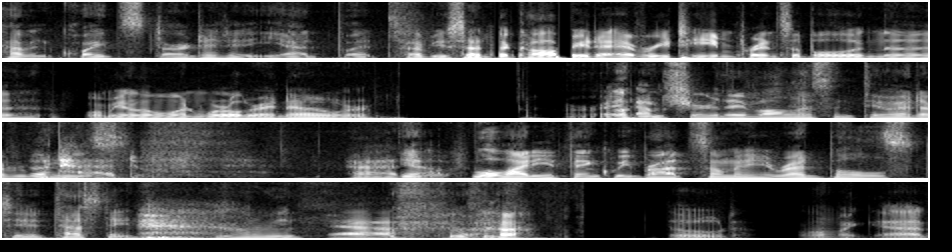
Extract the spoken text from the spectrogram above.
haven't quite started it yet, but Have you sent a copy to every team principal in the Formula One world right now, or right, I'm sure they've all listened to it. Everybody's had to, had yeah. to. Well, why do you think we brought so many Red Bulls to testing? You know what I mean? Yeah. Dude. Oh my god.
